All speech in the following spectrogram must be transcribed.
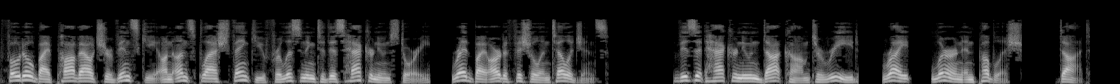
Photo by Pavel Chervinsky on Unsplash. Thank you for listening to this HackerNoon story, read by Artificial Intelligence. Visit hackerNoon.com to read, write, learn, and publish. Dot.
